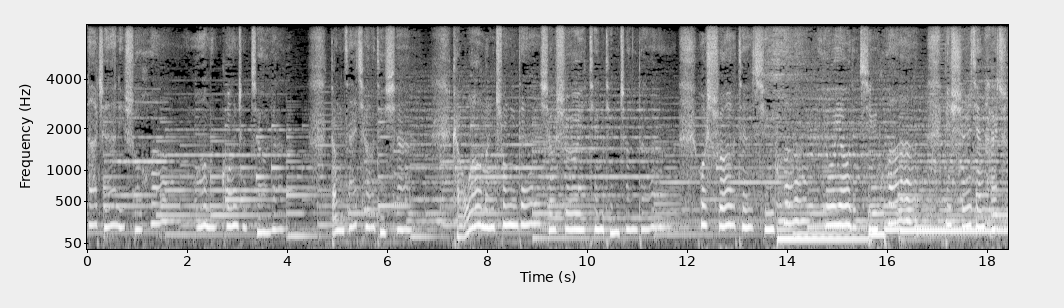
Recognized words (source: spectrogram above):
拉着你说话，我们光着脚丫挡在桥底下，看我们种的小树一天天长大。我说的情话，悠悠的情话，比时间还长，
